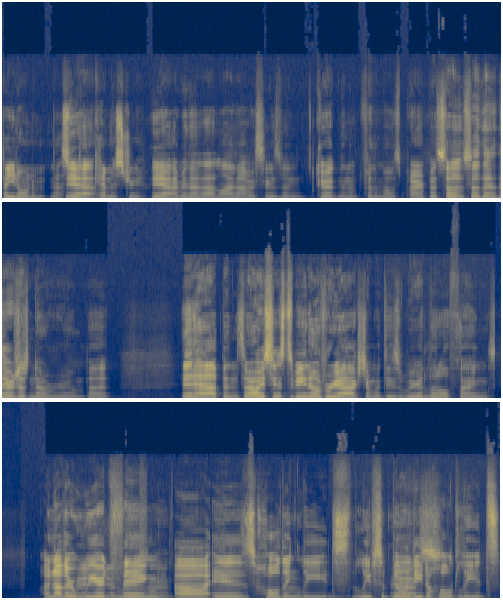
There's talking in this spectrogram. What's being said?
but you don't want to mess with that chemistry. Yeah, I mean that, that line obviously has been good in the, for the most part, but so so there, there's just no room. But it happens. There always seems to be an overreaction with these weird little things. another in- weird in thing uh, is holding leads. The Leafs' ability to hold leads.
